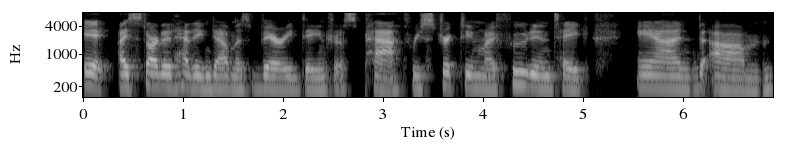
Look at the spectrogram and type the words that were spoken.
it I started heading down this very dangerous path, restricting my food intake. And um,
